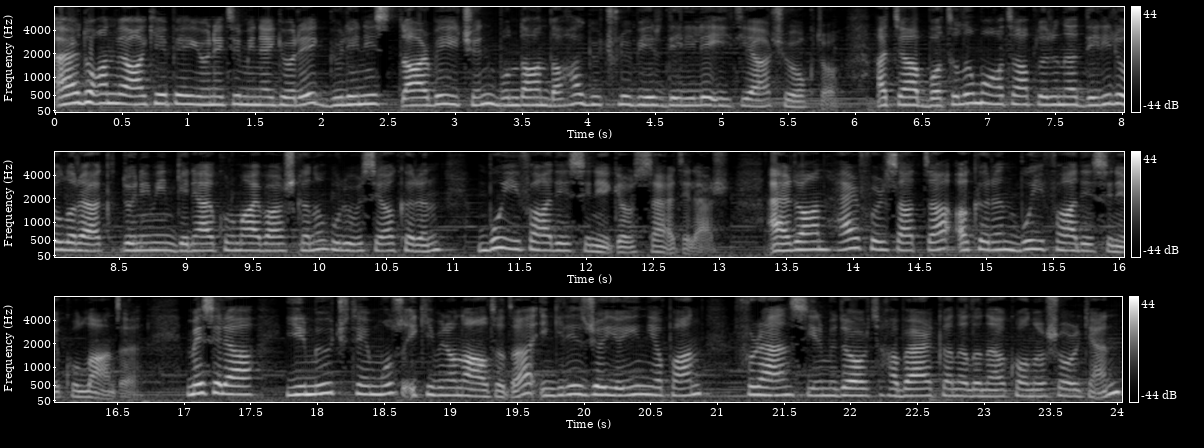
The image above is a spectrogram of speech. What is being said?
Erdoğan ve AKP yönetimine göre Gülenist darbe için bundan daha güçlü bir delile ihtiyaç yoktu. Hatta batılı muhataplarına delil olarak dönemin Genelkurmay Başkanı Hulusi Akar'ın bu ifadesini gösterdiler. Erdoğan her fırsatta Akar'ın bu ifadesini kullandı. Mesela 23 Temmuz 2016'da İngilizce yayın yapan France 24 haber kanalına konuşurken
